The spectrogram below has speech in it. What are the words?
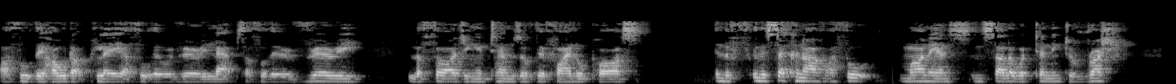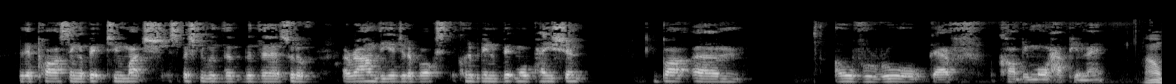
I thought they hold up play. I thought they were very lax. I thought they were very lethargic in terms of their final pass. In the in the second half, I thought Mane and, and Salah were tending to rush their passing a bit too much, especially with the with the sort of around the edge of the box. They could have been a bit more patient, but um, overall, Gav can't be more happy, mate. Oh,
